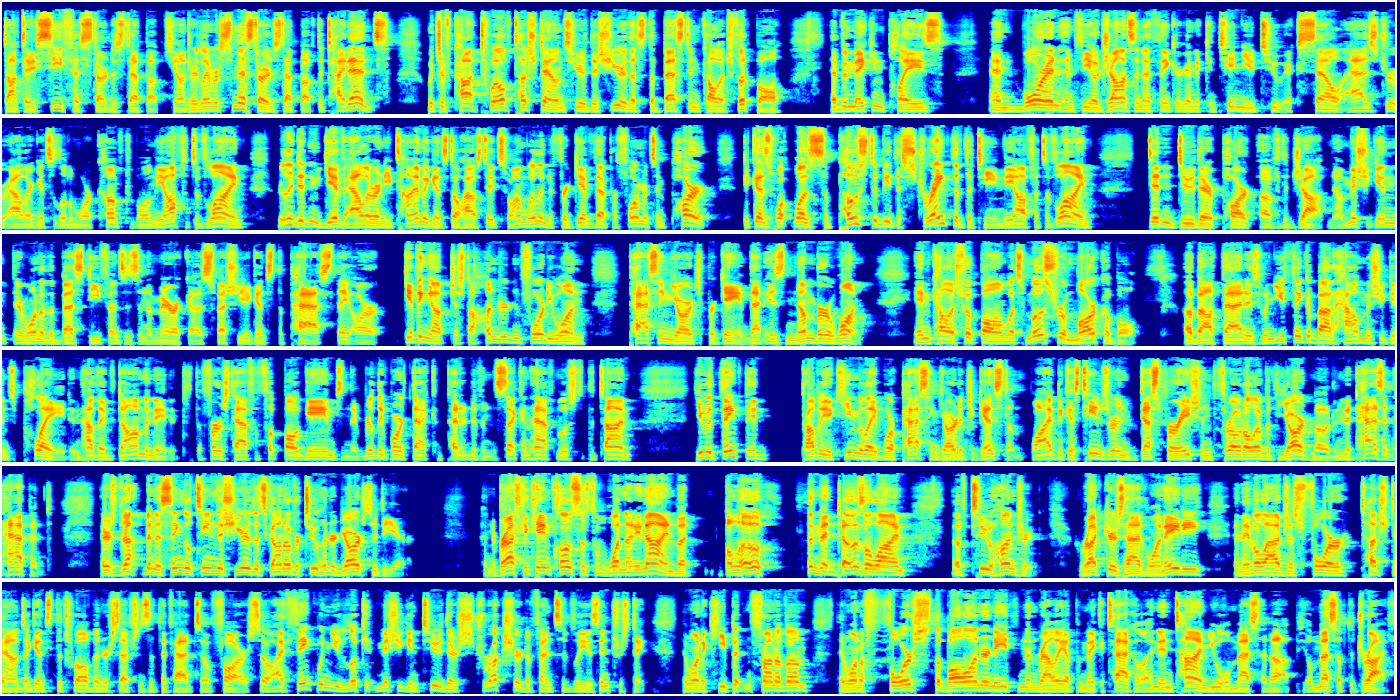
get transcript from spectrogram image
Dante Cephas started to step up. Keandre Lambert Smith started to step up. The tight ends, which have caught 12 touchdowns here this year, that's the best in college football, have been making plays and Warren and Theo Johnson, I think, are going to continue to excel as Drew Allar gets a little more comfortable. And the offensive line really didn't give Allar any time against Ohio State. So I'm willing to forgive that performance in part because what was supposed to be the strength of the team, the offensive line, didn't do their part of the job. Now, Michigan, they're one of the best defenses in America, especially against the pass. They are giving up just 141 passing yards per game. That is number one in college football. And what's most remarkable about that is when you think about how Michigan's played and how they've dominated the first half of football games and they really weren't that competitive in the second half most of the time, you would think they'd probably accumulate more passing yardage against them. Why? Because teams are in desperation, throw it all over the yard mode, and it hasn't happened. There's not been a single team this year that's gone over 200 yards through the air. And Nebraska came closest to 199, but below the Mendoza line of 200. Rutgers had 180, and they've allowed just four touchdowns against the 12 interceptions that they've had so far. So I think when you look at Michigan, too, their structure defensively is interesting. They want to keep it in front of them, they want to force the ball underneath and then rally up and make a tackle. And in time, you will mess it up. You'll mess up the drive.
